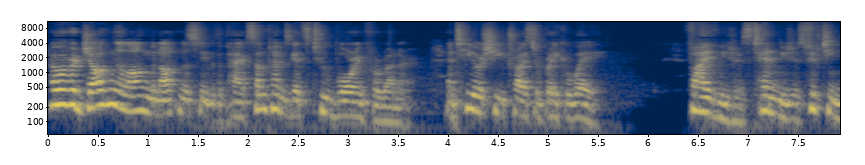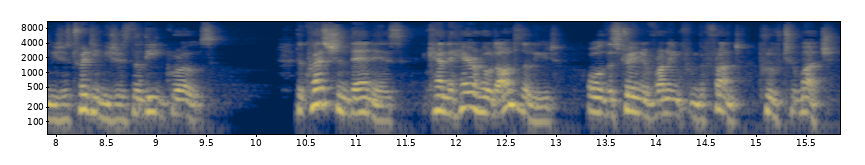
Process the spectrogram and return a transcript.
However, jogging along monotonously with the pack sometimes gets too boring for a runner, and he or she tries to break away. 5 meters, 10 meters, 15 meters, 20 meters, the lead grows. The question then is can the hare hold on to the lead, or will the strain of running from the front prove too much,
